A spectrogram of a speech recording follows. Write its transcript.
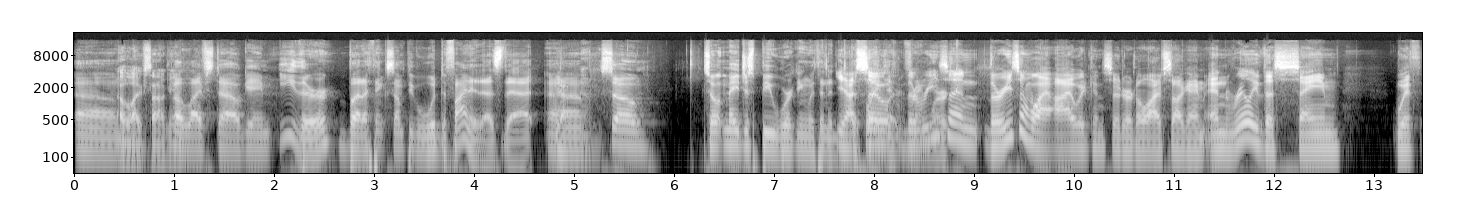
um, a lifestyle game. a lifestyle game either, but I think some people would define it as that. Um, Yeah. So, so it may just be working within a yeah a so the framework. reason the reason why i would consider it a lifestyle game and really the same with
